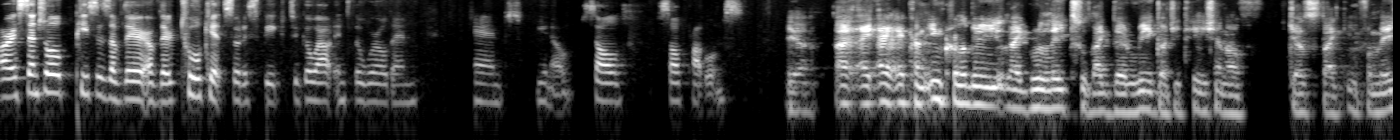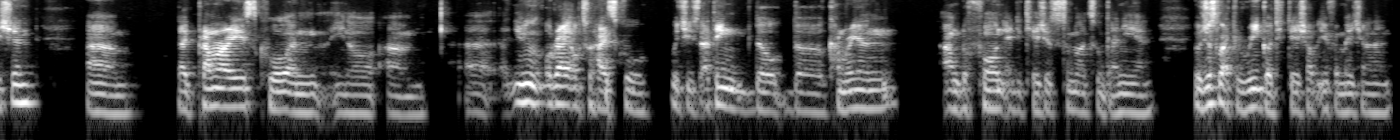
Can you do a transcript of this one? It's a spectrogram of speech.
are essential pieces of their of their toolkit, so to speak, to go out into the world and and you know solve solve problems. Yeah, I I, I can incredibly like relate to like the regurgitation of just like information, um, like primary school and you know um, uh, you know right up to high school, which is I think the the Cameroonian anglophone education is similar to Ghanaian it was just like a regurgitation of information. And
